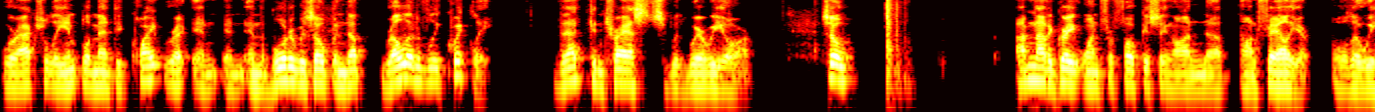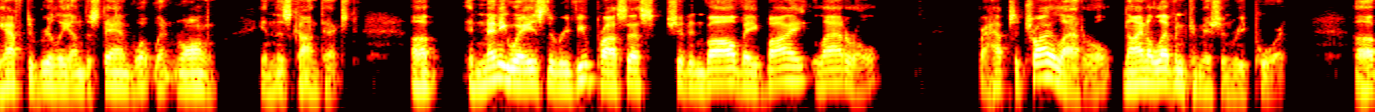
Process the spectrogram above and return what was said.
were actually implemented quite, and, and, and the border was opened up relatively quickly. That contrasts with where we are. So I'm not a great one for focusing on, uh, on failure, although we have to really understand what went wrong in this context. Uh, in many ways, the review process should involve a bilateral, perhaps a trilateral 9 11 Commission report uh,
